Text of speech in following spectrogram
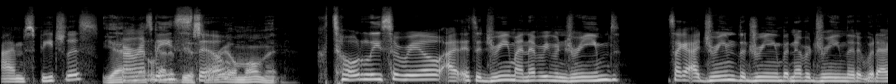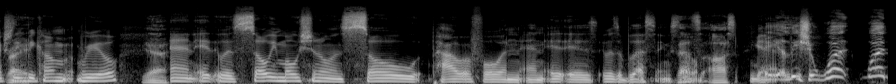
I'm speechless Yeah, that's currently got to be a still. surreal moment. Totally surreal. I, it's a dream I never even dreamed. It's like I dreamed the dream, but never dreamed that it would actually Right. become real. Yeah. And it was so emotional and so powerful, and and it is it was a blessing. So That's awesome. Yeah. Hey, Alicia, what what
